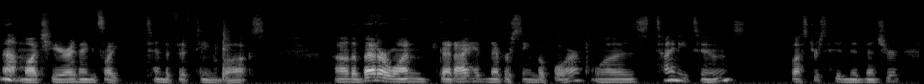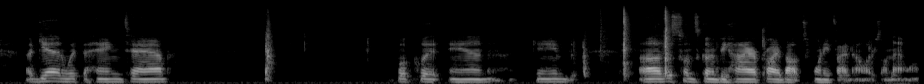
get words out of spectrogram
not much here. I think it's like 10 to 15 bucks. Uh, the better one that I had never seen before was Tiny Toons. Buster's Hidden Adventure. Again, with the hang tab, booklet, and game. Uh, this one's going to be higher, probably about $25 on that one.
